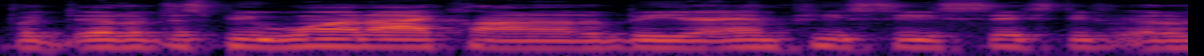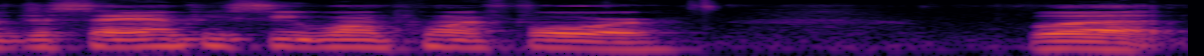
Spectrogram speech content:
but it'll just be one icon. It'll be your MPC 60 it'll just say MPC 1.4 but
